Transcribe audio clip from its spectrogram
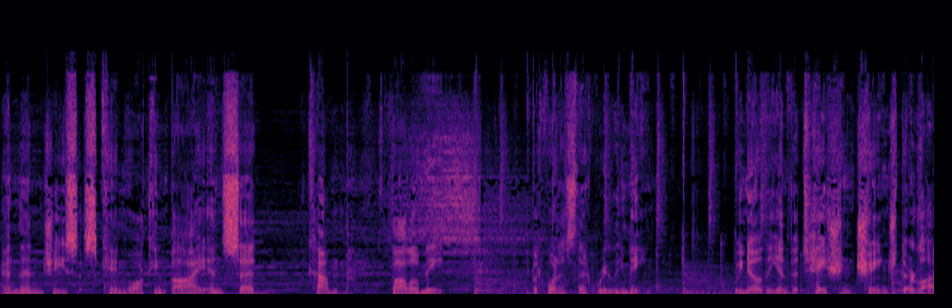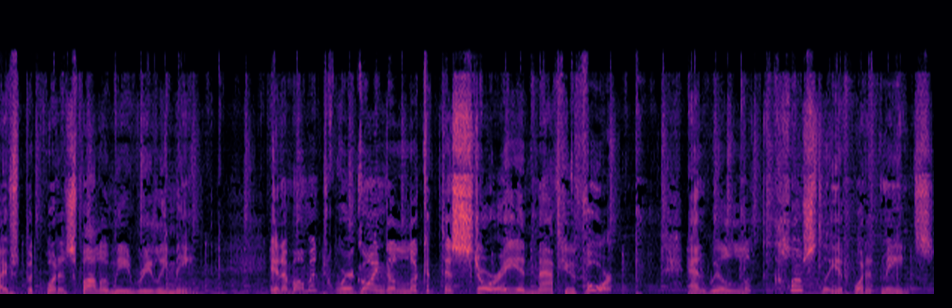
And then Jesus came walking by and said, Come, follow me. But what does that really mean? We know the invitation changed their lives, but what does follow me really mean? In a moment, we're going to look at this story in Matthew 4, and we'll look closely at what it means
